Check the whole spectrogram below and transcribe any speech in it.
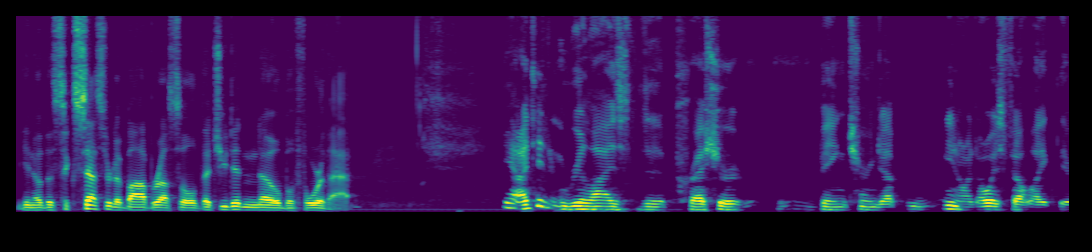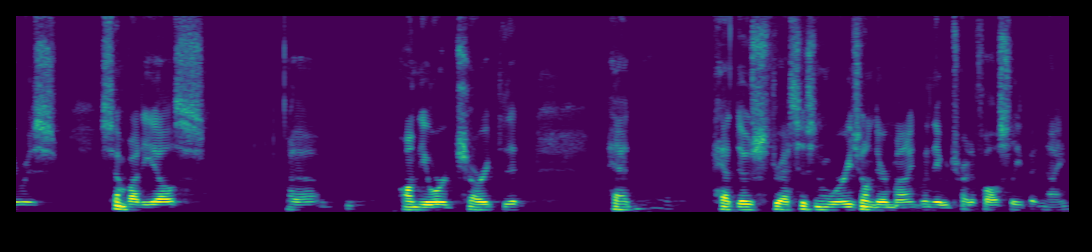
you know, the successor to Bob Russell that you didn't know before that? Yeah, I didn't realize the pressure being turned up. You know, it always felt like there was somebody else uh, on the org chart that had had those stresses and worries on their mind when they would try to fall asleep at night.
